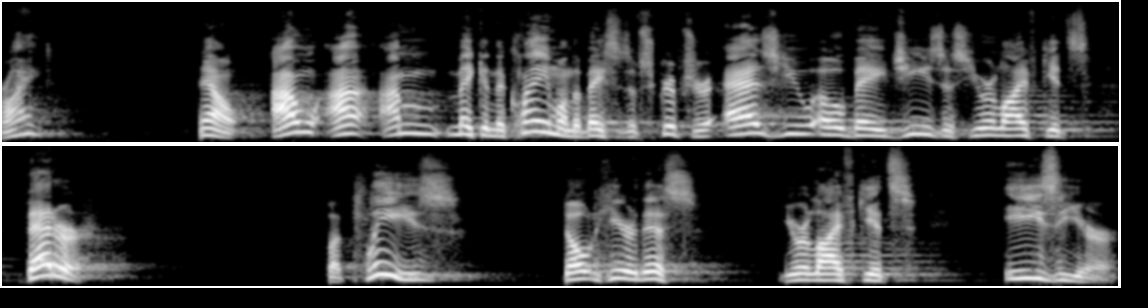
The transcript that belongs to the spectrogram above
right? Now, I, am making the claim on the basis of Scripture as you obey Jesus, your life gets better. But please don't hear this your life gets easier,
